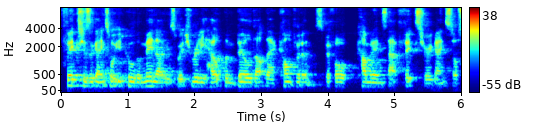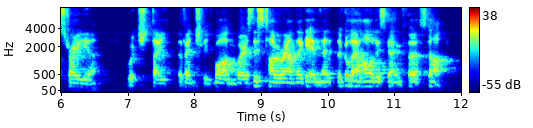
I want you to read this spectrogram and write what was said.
fixtures against what you'd call the minnows, which really helped them build up their confidence before coming into that fixture against Australia, which they eventually won. Whereas this time around, they're getting their, they've got their hardest game first up.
